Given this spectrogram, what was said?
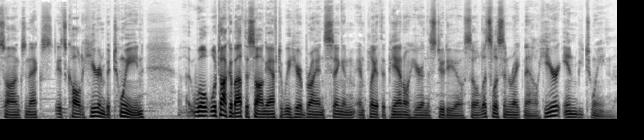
songs next. It's called "Here in Between." We'll we'll talk about the song after we hear Brian sing and, and play at the piano here in the studio. So let's listen right now. "Here in Between."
